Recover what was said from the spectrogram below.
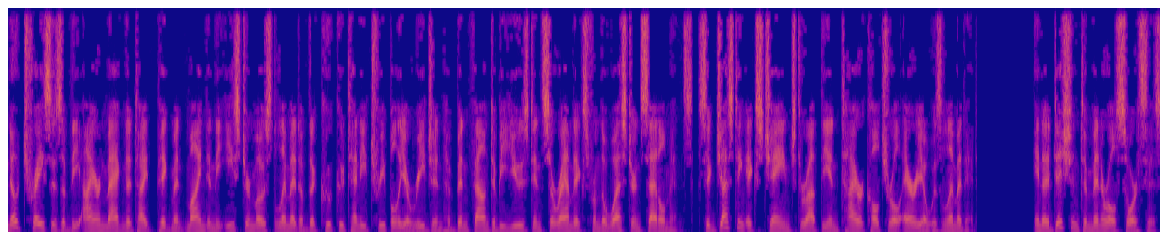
No traces of the iron magnetite pigment mined in the easternmost limit of the Cucuteni Tripolia region have been found to be used in ceramics from the western settlements, suggesting exchange throughout the entire cultural area was limited. In addition to mineral sources,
